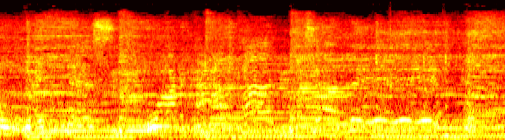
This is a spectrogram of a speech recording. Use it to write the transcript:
witness what happened to me.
